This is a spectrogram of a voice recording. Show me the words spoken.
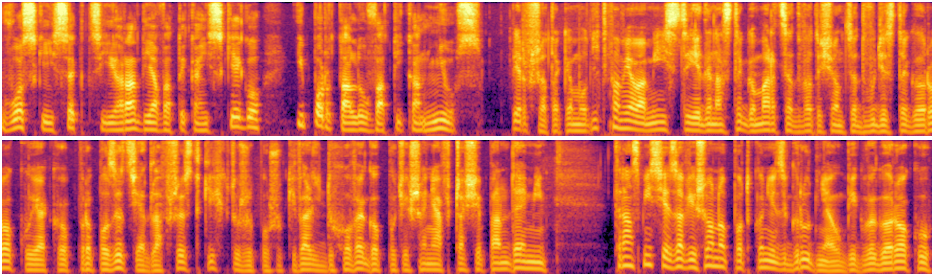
włoskiej sekcji Radia Watykańskiego i portalu Vatican News. Pierwsza taka modlitwa miała miejsce 11 marca 2020 roku jako propozycja dla wszystkich, którzy poszukiwali duchowego pocieszenia w czasie pandemii. Transmisję zawieszono pod koniec grudnia ubiegłego roku,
